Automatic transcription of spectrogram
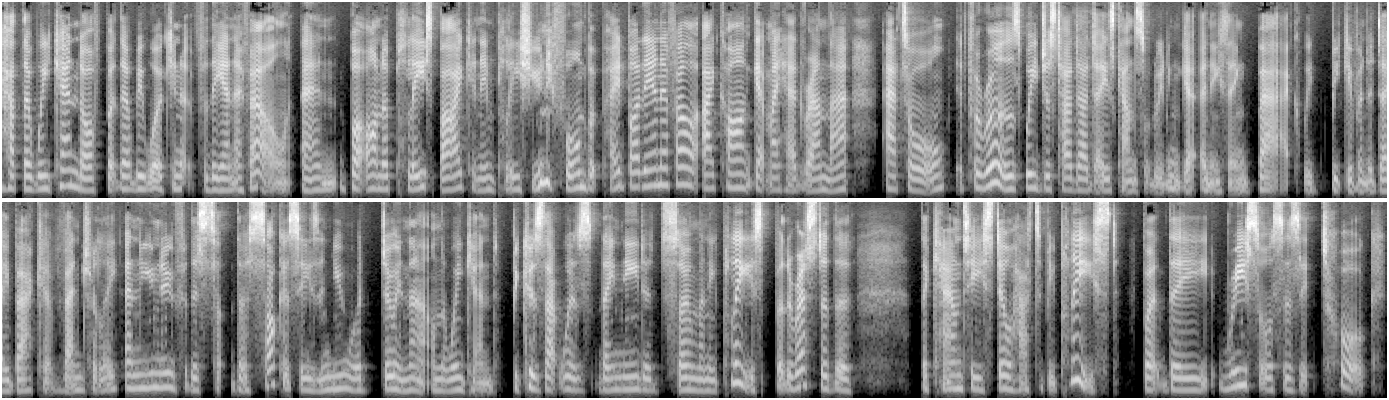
have their weekend off, but they'll be working for the NFL and but on a police bike and in police uniform, but paid by the NFL. I can't get my head around that at all. For us, we just had our days cancelled. We didn't get anything back. We'd be given a day back eventually. And you knew for this the soccer season, you were doing that on the weekend because that was they needed so many police, but the rest of the the county still had to be policed. But the resources it took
